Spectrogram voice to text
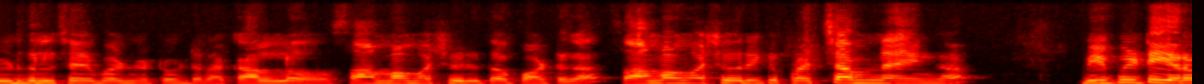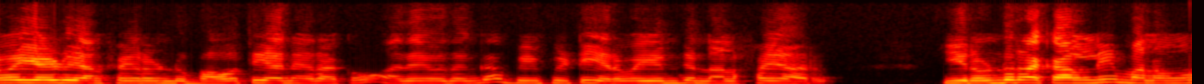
విడుదల చేయబడినటువంటి రకాల్లో సాంబా మషూరితో పాటుగా సాంబా మషూరికి ప్రత్యామ్నాయంగా బీపీటీ ఇరవై ఏడు ఎనభై రెండు భవతి అనే రకం అదేవిధంగా బీపీటీ ఇరవై ఎనిమిది నలభై ఆరు. ఈ రెండు రకాలని మనము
